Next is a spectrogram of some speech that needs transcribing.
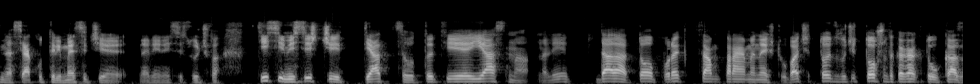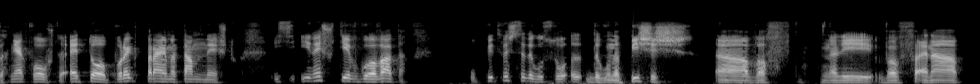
на всяко три месече нали, не се случва. Ти си мислиш, че тя целта ти е ясна. Нали? Да, да, този проект там правиме нещо. Обаче той звучи точно така, както го казах. Някакво общо. Е, този проект правиме там нещо. И, си, и нещо ти е в главата. Опитваш се да го, да го напишеш а, в, нали, в една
